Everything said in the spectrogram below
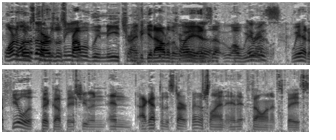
one of One those of those cars was probably me trying to get out of the way. To- uh, well, we ran, was- we had a fuel pickup issue, and and I got to the start finish line, and it fell on its face.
